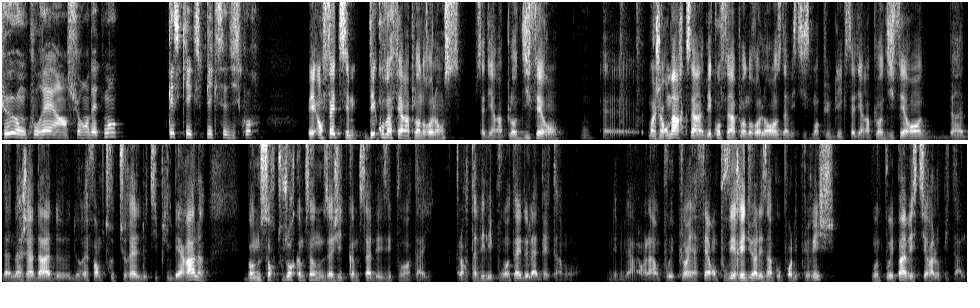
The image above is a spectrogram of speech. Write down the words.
qu'on courait à un surendettement? Qu'est-ce qui explique ces discours? Mais En fait, dès qu'on va faire un plan de relance, c'est-à-dire un plan différent. Euh, moi je remarque ça, hein, dès qu'on fait un plan de relance, d'investissement public, c'est-à-dire un plan différent d'un agenda de, réforme structurelle de type libéral, ben, on nous sort toujours comme ça, on nous agite comme ça des épouvantails. Alors tu avais l'épouvantail de la dette à un moment. Alors là, on ne pouvait plus rien faire, on pouvait réduire les impôts pour les plus riches, mais on ne pouvait pas investir à l'hôpital.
